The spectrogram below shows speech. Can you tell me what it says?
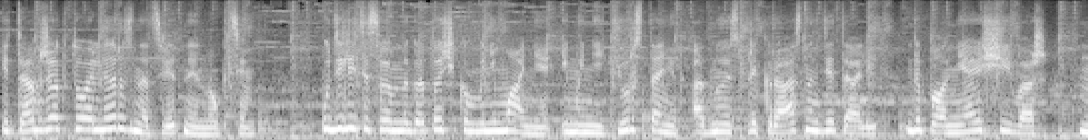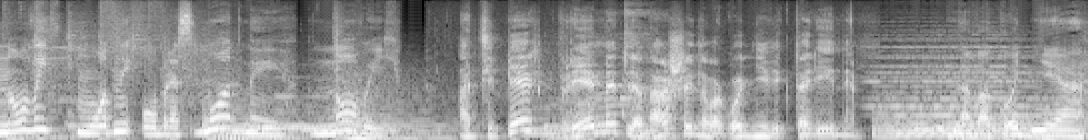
И также актуальны разноцветные ногти. Уделите своим ноготочкам внимание, и маникюр станет одной из прекрасных деталей, дополняющей ваш новый модный образ. Модный, новый. А теперь время для нашей новогодней викторины. Новогодняя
